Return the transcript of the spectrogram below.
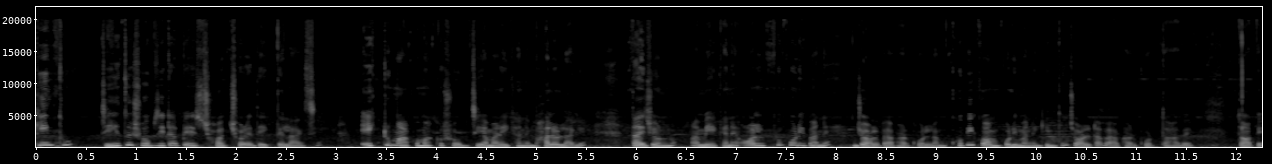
কিন্তু যেহেতু সবজিটা বেশ ঝরঝরে দেখতে লাগছে, একটু মাখো মাখো সবজি আমার এখানে ভালো লাগে, তাই জন্য আমি এখানে অল্প পরিমাণে জল ব্যবহার করলাম। খুবই কম পরিমাণে কিন্তু জলটা ব্যবহার করতে হবে। তবে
